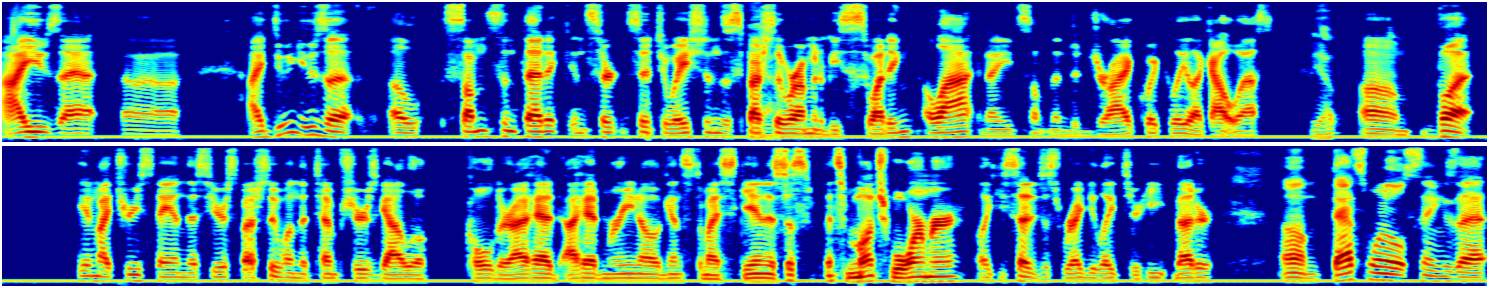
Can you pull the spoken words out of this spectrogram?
I use that uh I do use a, a some synthetic in certain situations, especially yeah. where I'm going to be sweating a lot and I need something to dry quickly, like out west. Yep. Um, but in my tree stand this year, especially when the temperatures got a little colder, I had I had merino against my skin. It's just it's much warmer. Like you said, it just regulates your heat better. Um, that's one of those things that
